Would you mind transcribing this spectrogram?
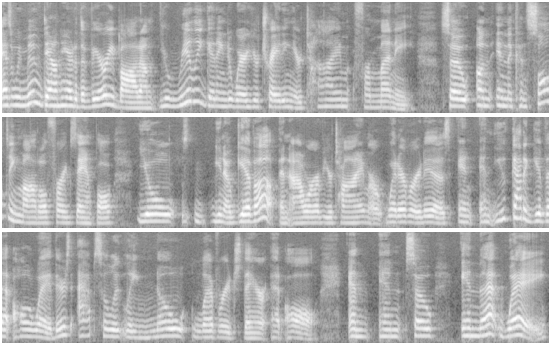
as we move down here to the very bottom, you're really getting to where you're trading your time for money. So on, in the consulting model, for example, you'll you know give up an hour of your time or whatever it is and and you've got to give that all away. There's absolutely no leverage there at all. And and so in that way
